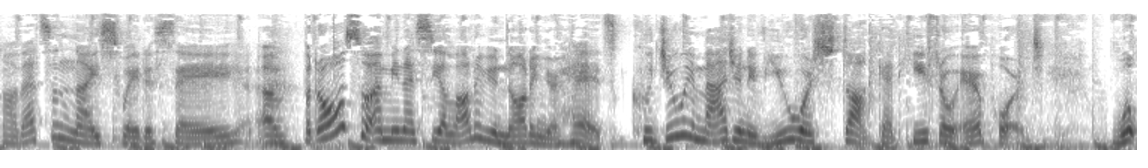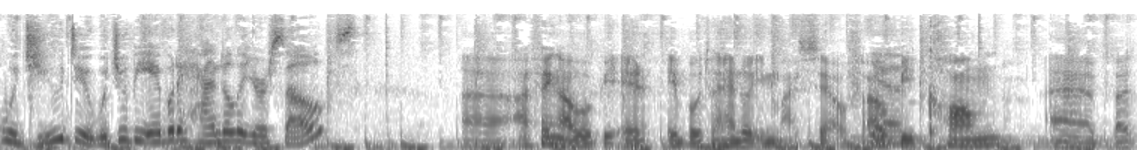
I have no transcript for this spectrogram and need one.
Oh, that's a nice way to say. Yeah. Um, but also, I mean, I see a lot of you nodding your heads. Could you imagine if you were stuck at Heathrow Airport? What would you do? Would you be able to handle it yourselves? Uh, I think I would be a- able to handle it myself. I Yeah. will be calm, uh, but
